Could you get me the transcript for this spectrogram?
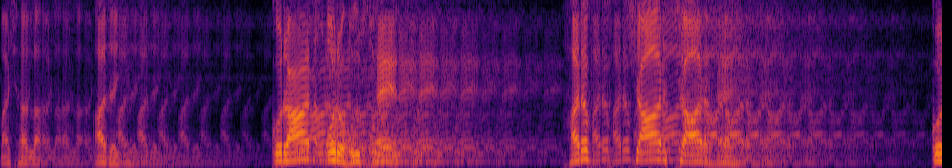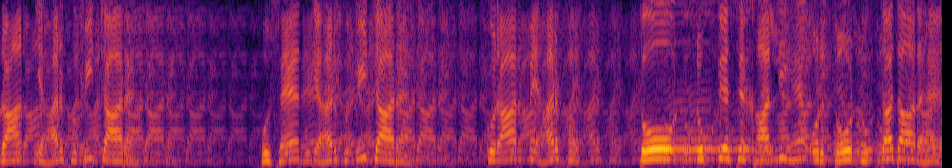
ماشاءاللہ، آ جائیے۔ قرآن اور حسین حرف چار چار ہے قرآن کے حرف بھی چار ہیں۔ حسین کے حرف بھی چار ہیں۔ قرآن میں حرف دو نکتے سے خالی ہیں اور دو نکتہ دار ہیں۔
